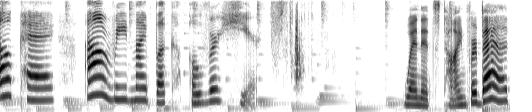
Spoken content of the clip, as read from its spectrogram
Okay, I'll read my book over here. when it's time for bed,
